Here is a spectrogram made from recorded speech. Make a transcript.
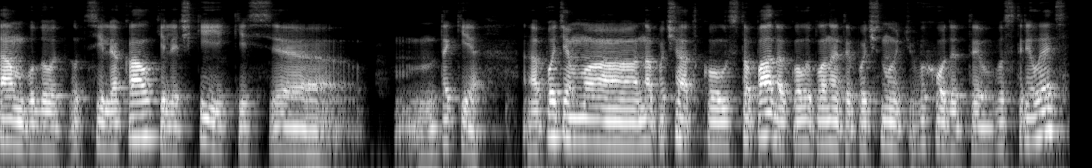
там будуть ці лякалки, лячки, якісь е, такі. Потім е, на початку листопада, коли планети почнуть виходити в стрілець,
